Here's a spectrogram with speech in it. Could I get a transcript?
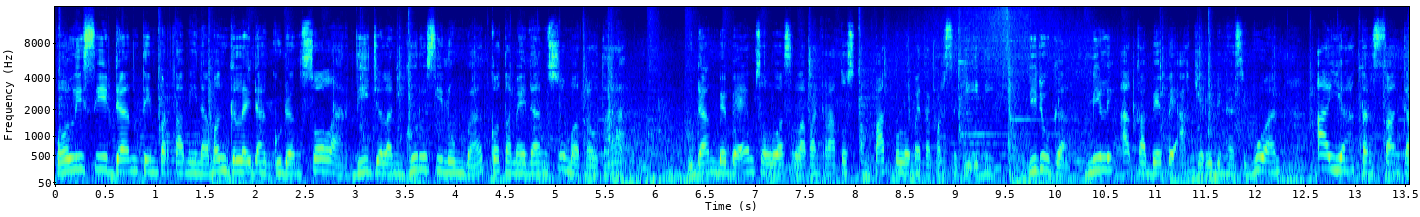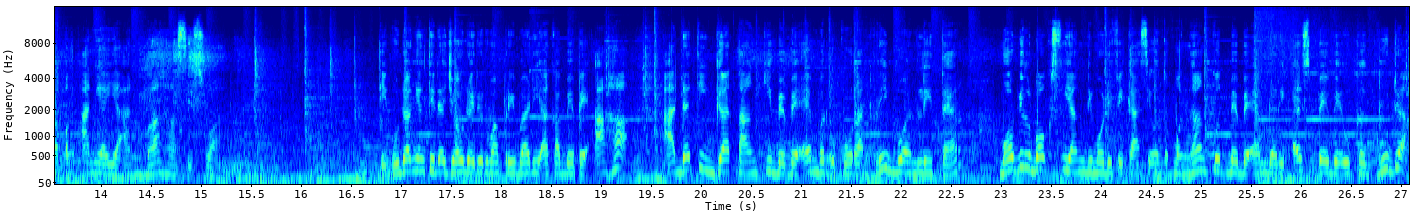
Polisi dan tim Pertamina menggeledah gudang solar di Jalan Guru Sinumba, Kota Medan, Sumatera Utara. Gudang BBM seluas 840 meter persegi ini diduga milik AKBP Akhirudin Hasibuan, ayah tersangka penganiayaan mahasiswa. Di gudang yang tidak jauh dari rumah pribadi AKBP AH, ada tiga tangki BBM berukuran ribuan liter mobil box yang dimodifikasi untuk mengangkut BBM dari SPBU ke gudang,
